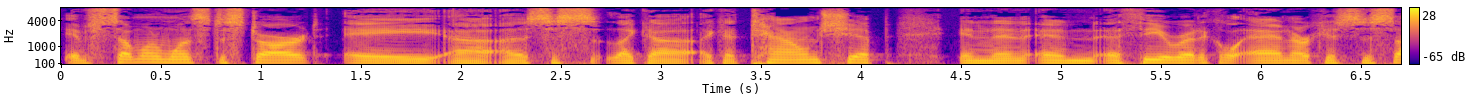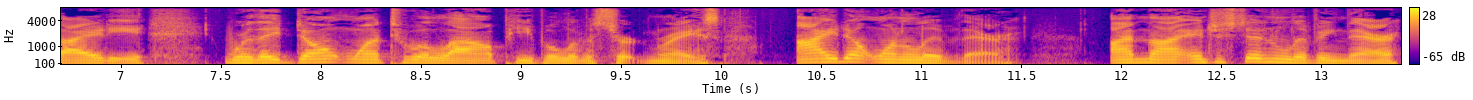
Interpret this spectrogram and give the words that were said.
if someone wants to start a, uh, a like a like a township in an in a theoretical anarchist society where they don't want to allow people of a certain race. I don't want to live there. I'm not interested in living there.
